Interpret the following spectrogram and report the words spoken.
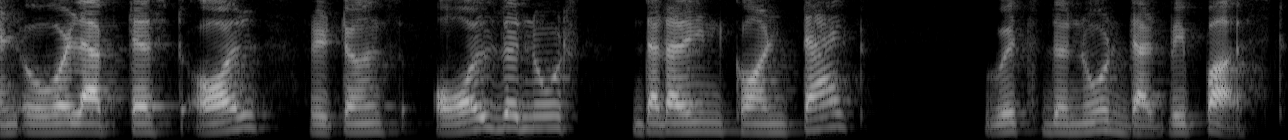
and overlap test all returns all the nodes that are in contact with the node that we passed.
